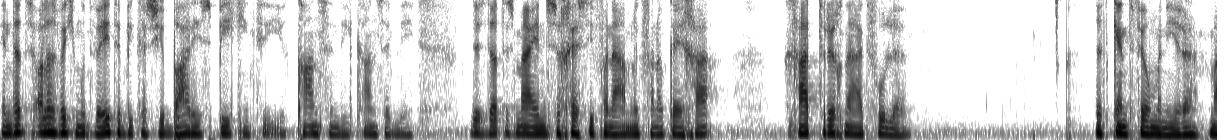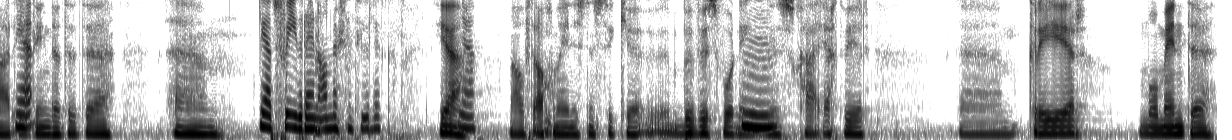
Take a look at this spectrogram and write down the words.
En dat is alles wat je moet weten, because your body is speaking to you constantly, constantly. Dus dat is mijn suggestie voornamelijk van oké, ga, ga terug naar het voelen. Dat kent veel manieren, maar Ja. ik denk dat het, eh, ehm, ja, het is voor iedereen anders natuurlijk. ja, Ja. maar over het algemeen is het een stukje eh, bewustwording. Mm. Dus ga echt weer ehm, creëer momenten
